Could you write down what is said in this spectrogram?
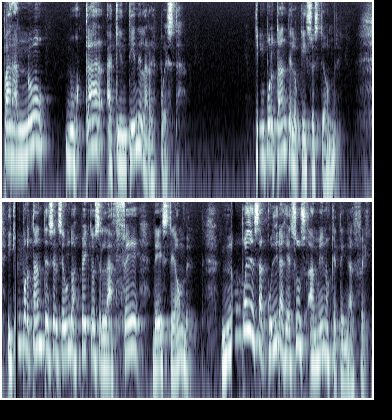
para no buscar a quien tiene la respuesta? Qué importante lo que hizo este hombre. Y qué importante es el segundo aspecto, es la fe de este hombre. No puedes acudir a Jesús a menos que tengas fe.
